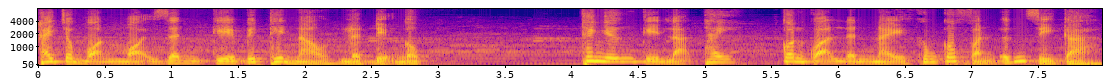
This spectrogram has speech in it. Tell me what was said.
Hãy cho bọn mọi dân kia biết thế nào là địa ngục. Thế nhưng kỳ lạ thay, Con quạ lần này không có phản ứng gì cả.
